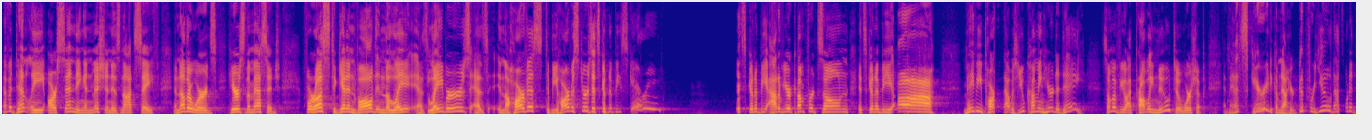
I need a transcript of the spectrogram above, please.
Evidently, our sending and mission is not safe. In other words, here's the message. For us to get involved in the la- as laborers, as in the harvest, to be harvesters, it's going to be scary. It's going to be out of your comfort zone. It's going to be, ah, maybe part of that was you coming here today. Some of you I probably knew to worship and man, it's scary to come down here. Good for you. That's what it,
